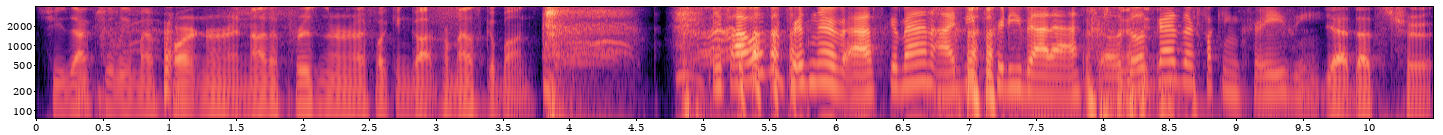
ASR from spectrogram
she's actually my partner and not a prisoner I fucking got from Azkaban. If I was a prisoner of Azkaban, I'd be pretty badass though. Those guys are fucking crazy. Yeah, that's true.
